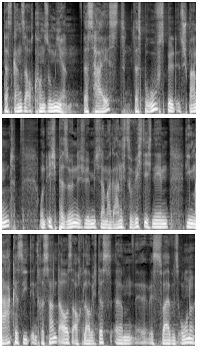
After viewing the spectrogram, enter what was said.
das Ganze auch konsumieren. Das heißt, das Berufsbild ist spannend und ich persönlich will mich da mal gar nicht so wichtig nehmen. Die Marke sieht interessant aus, auch glaube ich, das ähm, ist zweifelsohne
